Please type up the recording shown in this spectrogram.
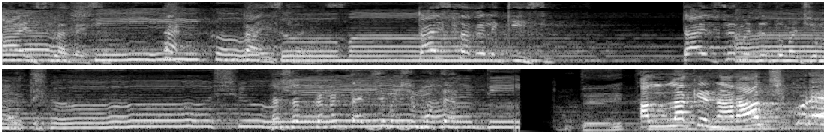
টাইলস লাগাইছে। টাইলস লাগাইছে। কি টাইলসের মধ্যে তো মানুষের মতে টাইলসের মধ্যে মতে আল্লাহকে নারাজ করে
